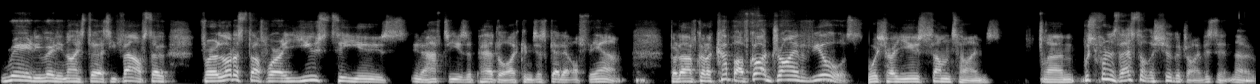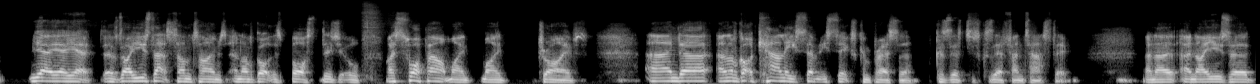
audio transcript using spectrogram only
really really nice dirty valve. So for a lot of stuff where I used to use you know have to use a pedal, I can just get it off the amp. But I've got a couple. I've got a drive of yours which I use sometimes. Um, which one is that? That's not the sugar drive, is it? No. Yeah, yeah, yeah. I use that sometimes, and I've got this Boss digital. I swap out my my drives, and uh, and I've got a Cali seventy six compressor because they're just because they're fantastic, and I and I use a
